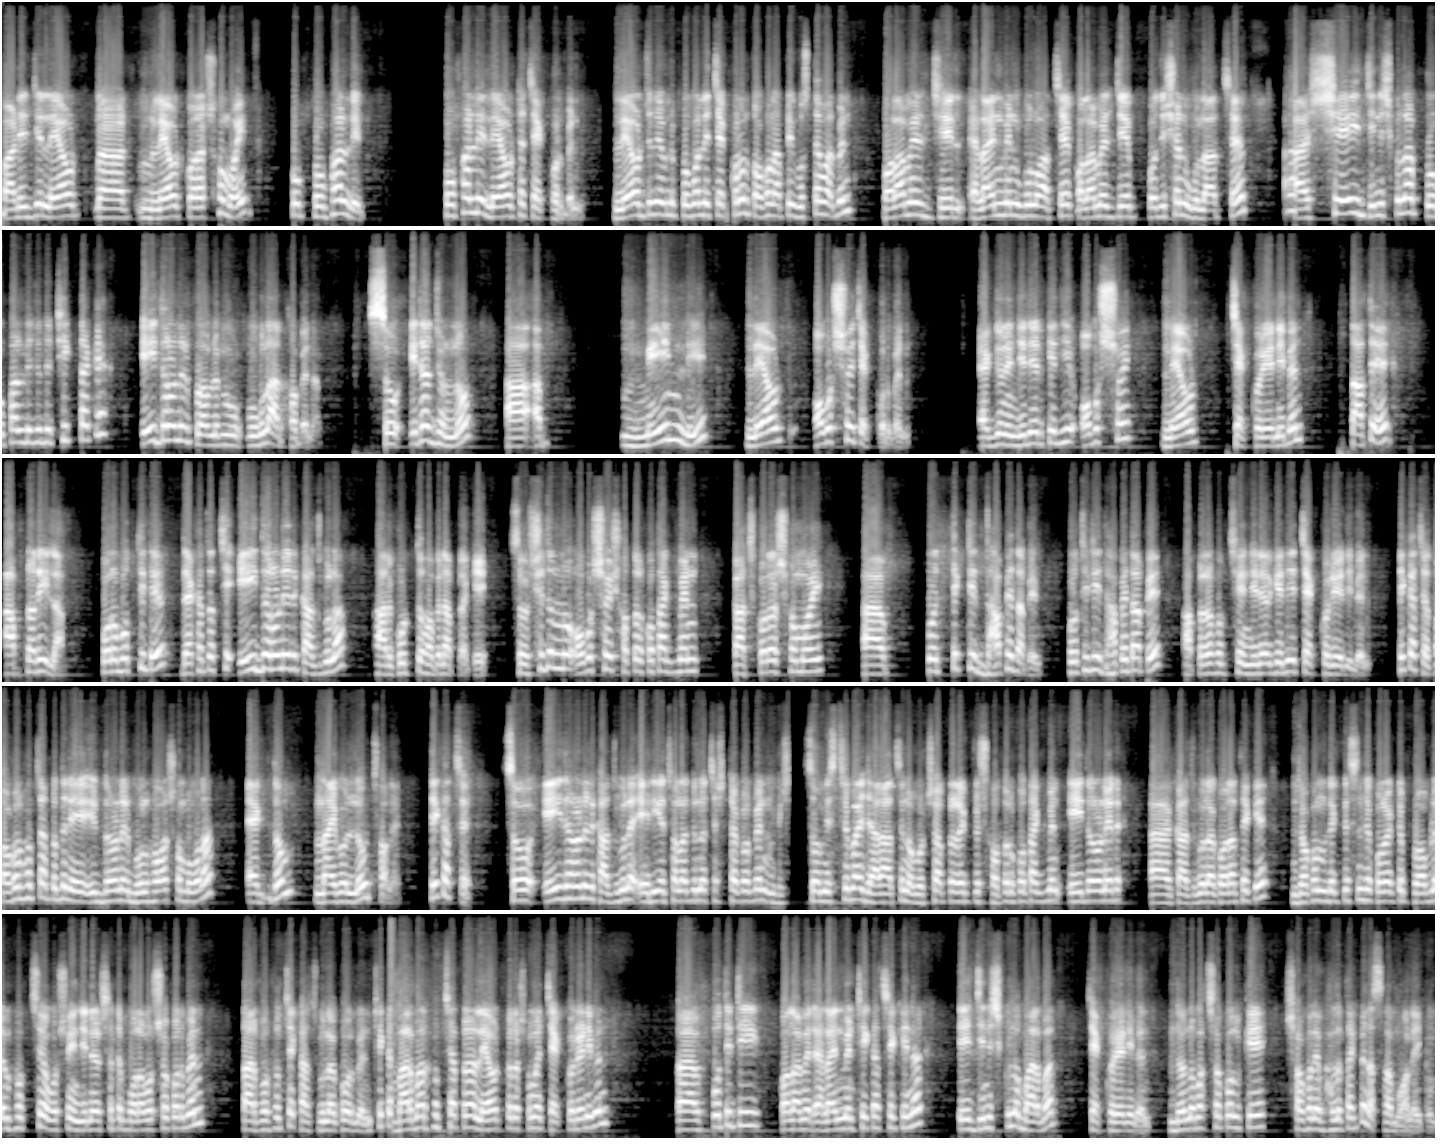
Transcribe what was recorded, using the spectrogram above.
বাড়ির যে লেআউট লেআউট করার সময় খুব প্রপারলি প্রপারলি লেআউটটা চেক করবেন। লেআউট যদি আপনি প্রপারলি চেক করেন, তখন আপনি বুঝতে পারবেন কলামের যে অ্যালাইনমেন্টগুলো আছে, কলামের যে পজিশনগুলো আছে সেই জিনিসগুলো প্রপারলি যদি ঠিক থাকে, এই ধরনের প্রবলেমগুলো আর হবে না। সো এটার জন্য মেইনলি লেআউট অবশ্যই চেক করবেন। একজন ইঞ্জিনিয়ারকে দিয়ে অবশ্যই লেআউট চেক করিয়ে নেবেন, তাতে আপনারই লাভ। পরবর্তীতে দেখা যাচ্ছে এই ধরনের কাজগুলা আর করতে হবে না আপনাকে। সো সেজন্য অবশ্যই সতর্ক থাকবেন, কাজ করার সময় প্রত্যেকটি ধাপে ধাপে, প্রতিটি ধাপে ধাপে আপনারা হচ্ছে ইঞ্জিনিয়ারকে দিয়ে চেক করিয়ে দিবেন। ঠিক আছে? তখন হচ্ছে আপনাদের এই ধরনের ভুল হওয়ার সম্ভাবনা একদম নাই বললেও চলে। ঠিক আছে? সো এই ধরনের কাজগুলো এড়িয়ে চলার জন্য চেষ্টা করবেন। সো মিস্ত্রি ভাই, যারা আছেন, অবশ্যই আপনারা একটু সতর্ক থাকবেন এই ধরনের কাজগুলো করা থেকে। যখন দেখতেছেন যে কোনো একটা প্রবলেম হচ্ছে, অবশ্যই ইঞ্জিনিয়ারের সাথে পরামর্শ করবেন, তারপর হচ্ছে কাজগুলো করবেন, ঠিক আছে? বারবার হচ্ছে আপনারা লেআউট করার সময় চেক করে নেবেন প্রতিটি কলামের অ্যালাইনমেন্ট ঠিক আছে কিনা, এই জিনিসগুলো বারবার চেক করে নেবেন। ধন্যবাদ সকলকে, সকলে ভালো থাকবেন, আসসালামু আলাইকুম।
